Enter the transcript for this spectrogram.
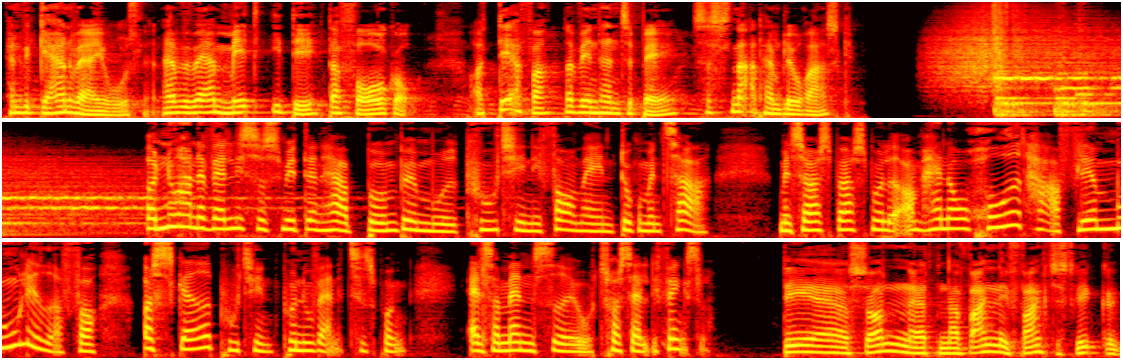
Han vil gerne være i Rusland. Han vil være midt i det, der foregår. Og derfor der vendte han tilbage, så snart han blev rask. Og nu har Navalny så smidt den her bombe mod Putin i form af en dokumentar. Men så er spørgsmålet, om han overhovedet har flere muligheder for at skade Putin på nuværende tidspunkt. Altså manden sidder jo trods alt i fængsel. Det er sådan, at Navalny faktisk ikke,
